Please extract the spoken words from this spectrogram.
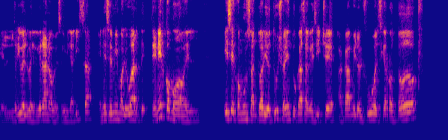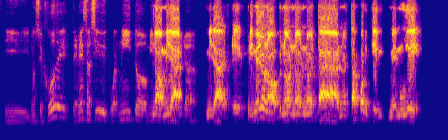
el, River Belgrano que se viraliza, en ese mismo lugar. Tenés como el ese es como un santuario tuyo ahí en tu casa que decís, che, acá miro el fútbol, cierro todo y no se jode. ¿Tenés así cuernito? no, mira, mira, eh, primero no, no, no, no, está, no está porque me mudé.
